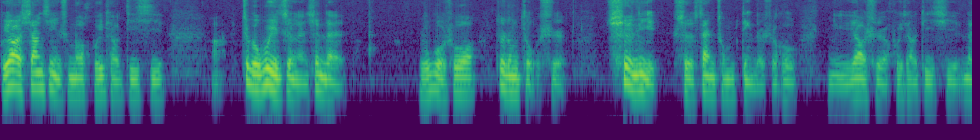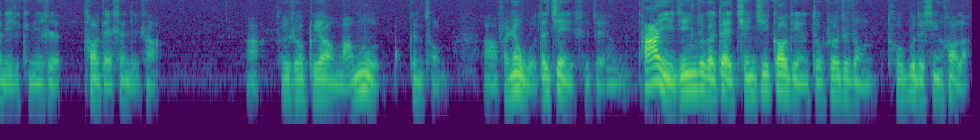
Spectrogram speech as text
不要相信什么回调低吸，啊，这个位置呢，现在如果说这种走势确立是三重顶的时候，你要是回调低吸，那你肯定是套在山顶上，啊，所以说不要盲目跟从。啊，反正我的建议是这样，它已经这个在前期高点走出了这种头部的信号了，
